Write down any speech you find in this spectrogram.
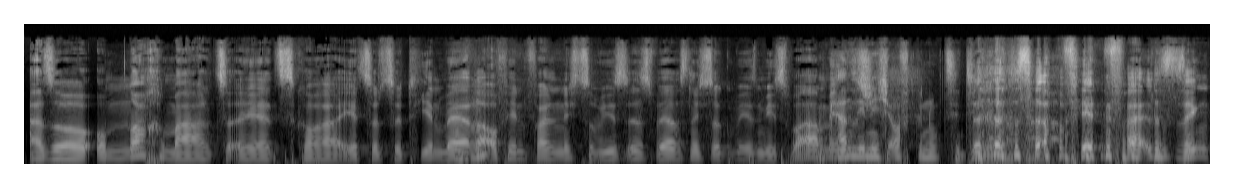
also, um nochmal jetzt Cora E zu zitieren, wäre mhm. auf jeden Fall nicht so, wie es ist, wäre es nicht so gewesen, wie es war. Man kann sie nicht oft genug zitieren. Das ist auf jeden Fall das Ding.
